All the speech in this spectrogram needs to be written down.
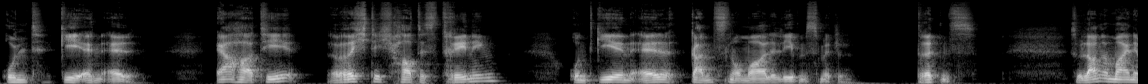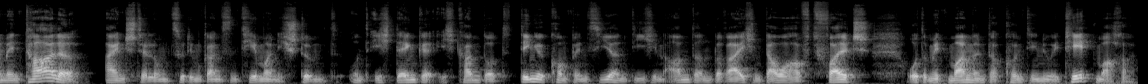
und GNL. RHT richtig hartes Training und GNL ganz normale Lebensmittel. Drittens. Solange meine mentale Einstellung zu dem ganzen Thema nicht stimmt. Und ich denke, ich kann dort Dinge kompensieren, die ich in anderen Bereichen dauerhaft falsch oder mit mangelnder Kontinuität mache,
